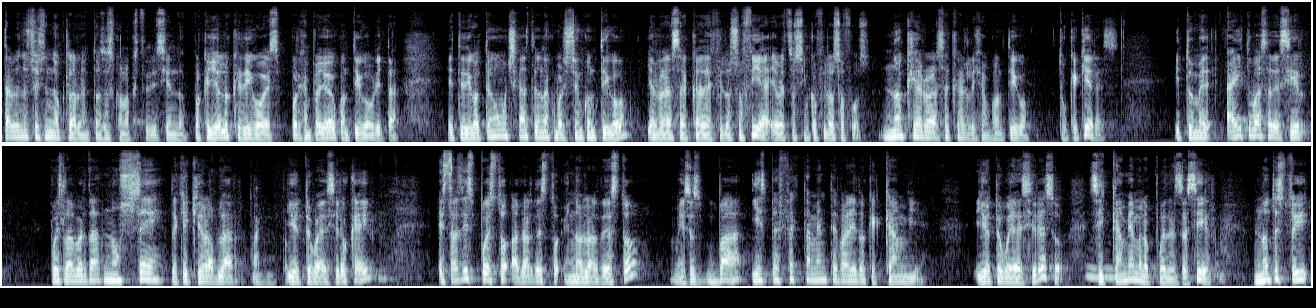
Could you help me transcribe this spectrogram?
Tal vez no estoy siendo claro entonces con lo que estoy diciendo, porque yo lo que digo es, por ejemplo, yo voy contigo ahorita y te digo, tengo muchas ganas de tener una conversación contigo y hablar acerca de filosofía y hablar de estos cinco filósofos. No quiero hablar acerca de religión contigo. ¿Tú qué quieres? Y tú me, ahí tú vas a decir, pues la verdad no sé de qué quiero hablar. Y yo te voy a decir, ok, ¿estás dispuesto a hablar de esto y no hablar de esto? Me dices, va, y es perfectamente válido que cambie. Y yo te voy a decir eso. Si cambia, me lo puedes decir. No te estoy,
